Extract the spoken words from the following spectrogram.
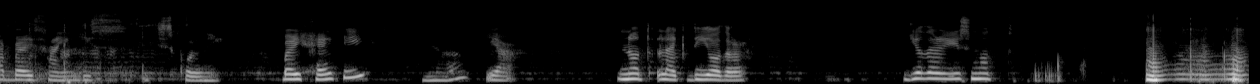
are very fine this this colony. Very healthy? Yeah. yeah. Not like the other. The other is not mm.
